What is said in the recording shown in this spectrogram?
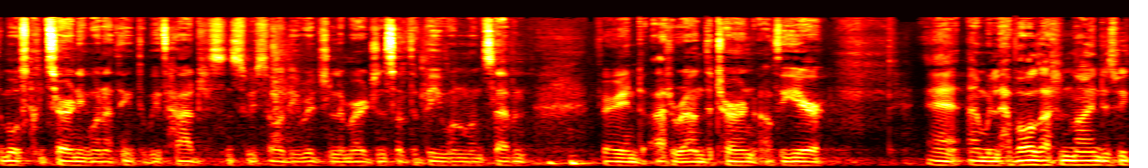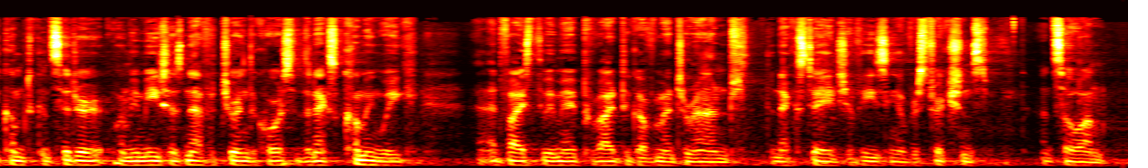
the most concerning one I think that we've had since we saw the original emergence of the B117 variant at around the turn of the year. Uh, and we'll have all that in mind as we come to consider when we meet as NPHET during the course of the next coming week uh, advice that we may provide to government around the next stage of easing of restrictions and so on.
